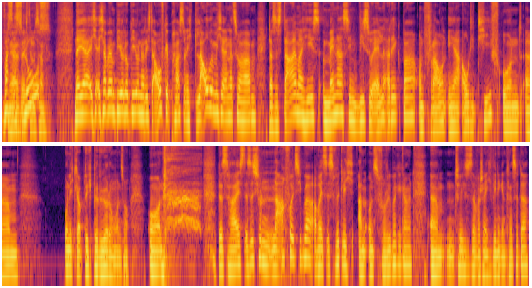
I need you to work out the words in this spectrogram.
Was ja, ist, ist los? Naja, ich, ich habe ja im Biologieunterricht aufgepasst und ich glaube, mich erinnert zu haben, dass es da immer hieß, Männer sind visuell erregbar und Frauen eher auditiv und, ähm, und ich glaube durch Berührung und so. Und Das heißt, es ist schon nachvollziehbar, aber es ist wirklich an uns vorübergegangen. Ähm, natürlich ist da wahrscheinlich wenig Interesse da,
